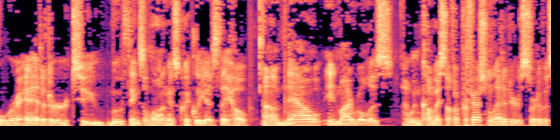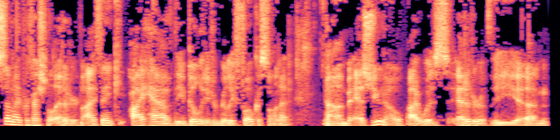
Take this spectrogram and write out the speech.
for an editor to move things along as quickly as they hope. Um, now, in my role as I wouldn't call myself a professional editor, sort of a semi professional editor, I think I have the ability to really focus on it. Um, as you know, I was editor of the um,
